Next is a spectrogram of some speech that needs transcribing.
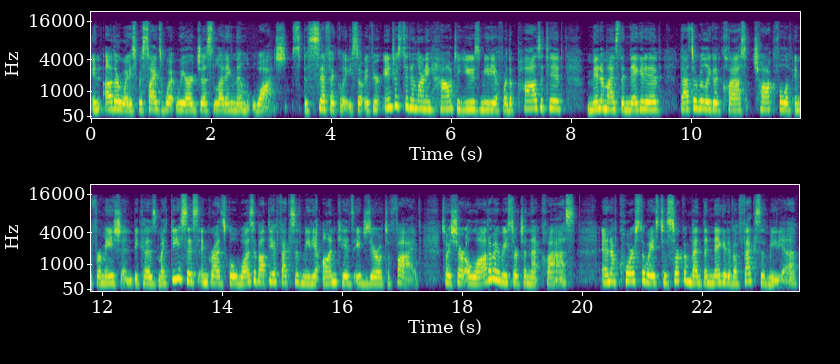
in other ways besides what we are just letting them watch specifically. So, if you're interested in learning how to use media for the positive, minimize the negative, that's a really good class, chock full of information, because my thesis in grad school was about the effects of media on kids age 0 to 5. So, I share a lot of my research in that class and of course the ways to circumvent the negative effects of media.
